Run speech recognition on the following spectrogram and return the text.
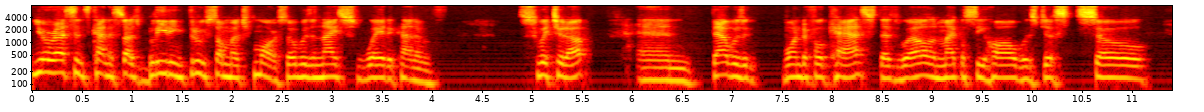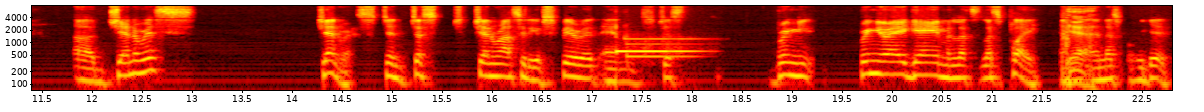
your essence kind of starts bleeding through so much more. So it was a nice way to kind of switch it up, and that was a wonderful cast as well. And Michael C. Hall was just so uh, generous generous, gen- just generosity of spirit, and just bring bring your A game and let's let's play. And, Yeah. and that's what we did.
